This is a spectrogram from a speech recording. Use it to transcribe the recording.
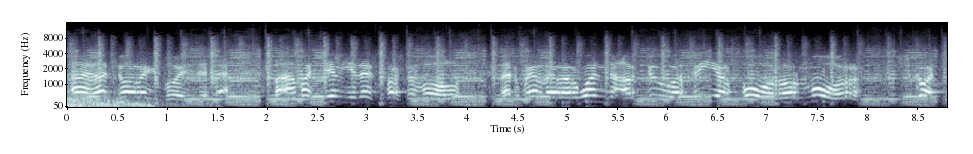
That's correct, boys. but I must tell you this first of all, that where there are one or two or three or four or more Scots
